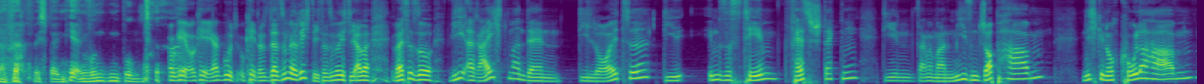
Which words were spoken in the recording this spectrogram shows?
Das ist bei mir ein Wundenpunkt. Okay, okay, ja gut, okay, da, da sind wir richtig, da sind wir richtig. Aber weißt du so, wie erreicht man denn die Leute, die im System feststecken, die, einen, sagen wir mal, einen miesen Job haben, nicht genug Kohle haben,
